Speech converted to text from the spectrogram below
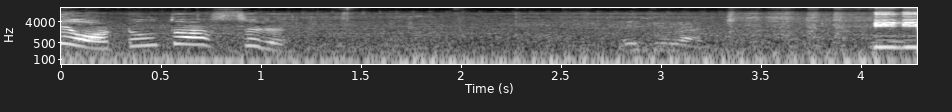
এই অটোও তো আসছে রে। এই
